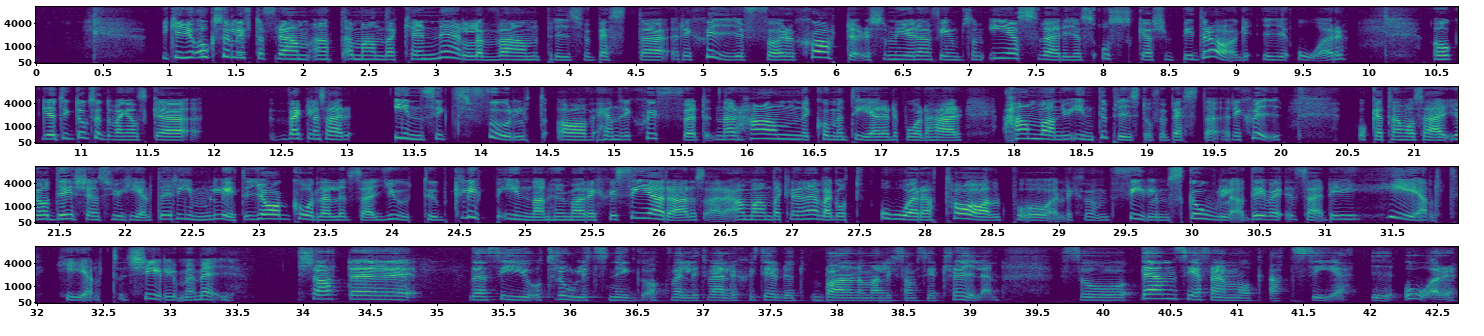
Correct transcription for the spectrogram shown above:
Vi kan ju också lyfta fram att Amanda Kernell vann pris för bästa regi för Charter, som ju är den film som är Sveriges Oscarsbidrag i år. Och jag tyckte också att det var ganska, verkligen så här insiktsfullt av Henrik Schyffert när han kommenterade på det här. Han vann ju inte pris då för bästa regi. Och att han var så här, ja det känns ju helt rimligt. Jag kollade lite så här Youtube-klipp innan hur man regisserar. Så här, Amanda Klenell har gått åratal på liksom, filmskola. Det är, så här, det är helt, helt chill med mig. Charter, den ser ju otroligt snygg och väldigt välregisserad ut bara när man liksom ser trailern. Så den ser jag fram emot att se i år.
